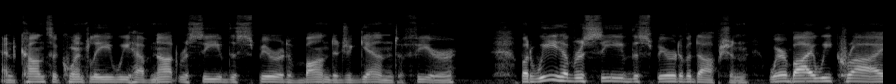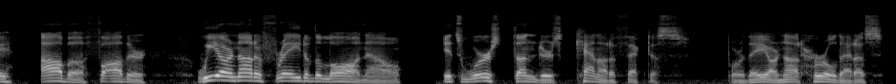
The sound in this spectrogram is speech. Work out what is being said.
and consequently we have not received the spirit of bondage again to fear. But we have received the spirit of adoption, whereby we cry, Abba, Father. We are not afraid of the law now. Its worst thunders cannot affect us, for they are not hurled at us.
